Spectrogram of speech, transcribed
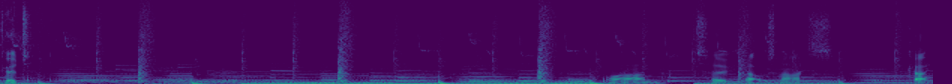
Good. Two, that was nice. Okay,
